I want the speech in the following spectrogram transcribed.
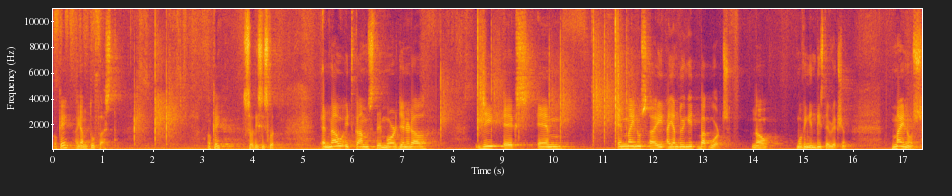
Okay, I am too fast. Okay, so this is what, and now it comes the more general gx m m minus i, I am doing it backwards. Now moving in this direction. Minus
